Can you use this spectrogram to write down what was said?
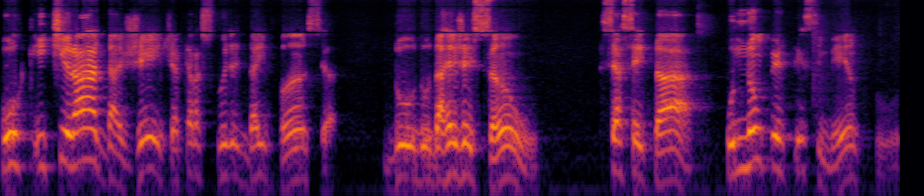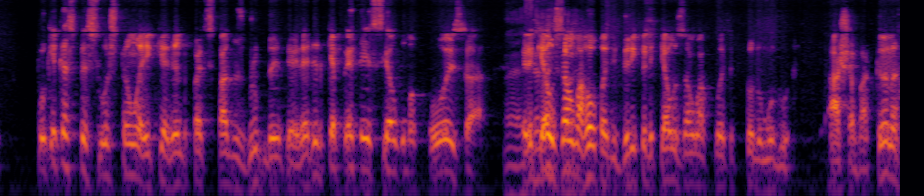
por, e tirar da gente aquelas coisas da infância, do, do, da rejeição, se aceitar, o não pertencimento. Por que, que as pessoas estão aí querendo participar dos grupos da internet? Ele quer pertencer a alguma coisa. É, ele quer usar uma roupa de grife, ele quer usar uma coisa que todo mundo acha bacana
